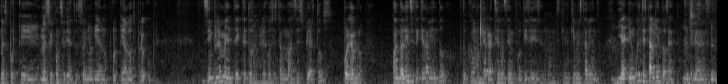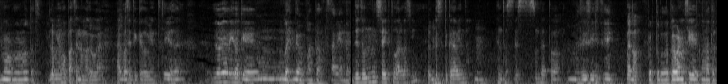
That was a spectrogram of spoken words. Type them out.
no es porque no estés conciliando el sueño bien o porque algo te preocupe. Simplemente que tus reflejos están más despiertos. Por ejemplo, cuando alguien se te queda viendo, tú como que reaccionas en putiza y dices, no mames, ¿quién, quién me está viendo? Y, y un güey te está viendo, o sea, se te Sí, sí, no, no notas. lo mismo pasa en la madrugada, algo se te quedó viendo. Sí, o sea, yo había leído que un, un duende o un fantasma te está viendo. Desde un insecto o algo así, el que se te queda viendo. Entonces es un dato. Sí, sí, sí, Bueno, perturbador. Pero bueno, sigue con otra.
